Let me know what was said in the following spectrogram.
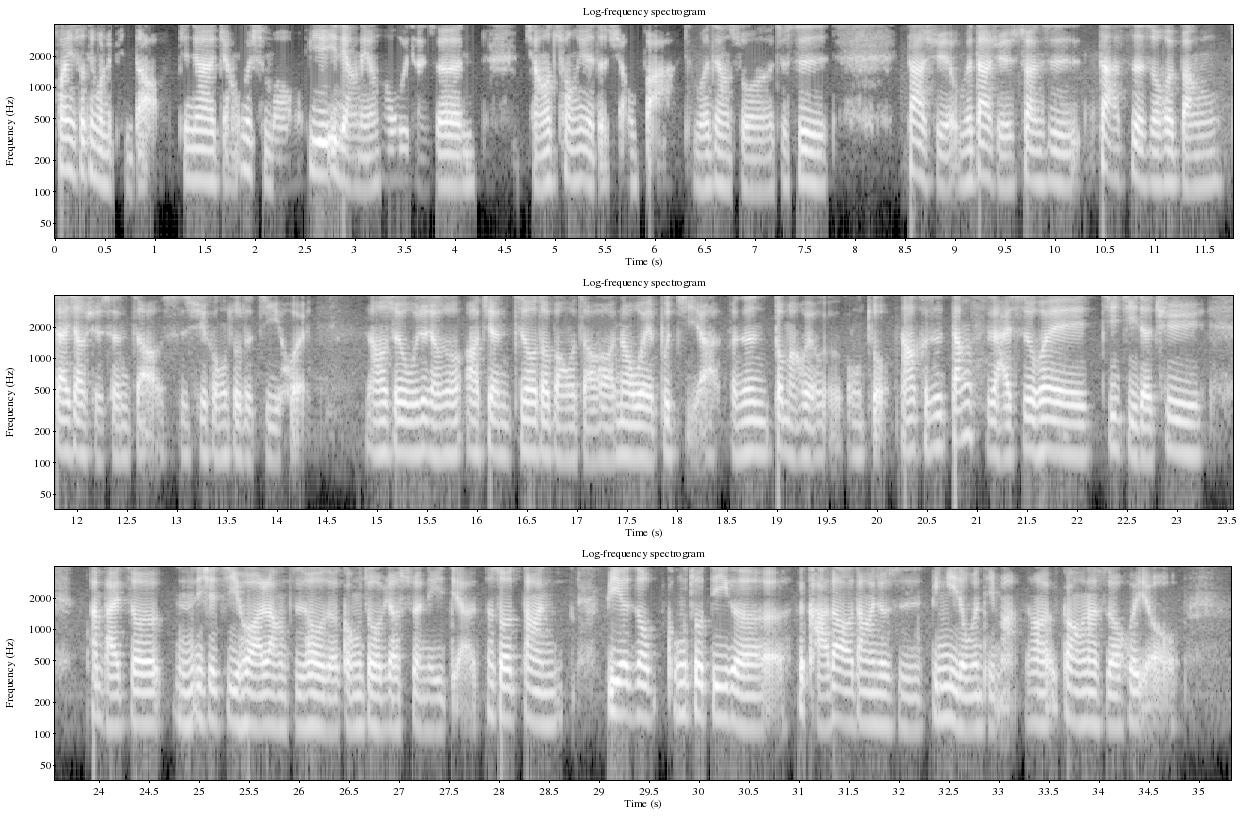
欢迎收听我的频道。今天来讲为什么毕业一两年后会产生想要创业的想法？怎么会这样说呢？就是大学，我们大学算是大四的时候会帮在校学生找实习工作的机会，然后所以我就想说啊，既然之后都帮我找的话，那我也不急啊，反正都蛮会有工作。然后可是当时还是会积极的去。安排之后，嗯，一些计划让之后的工作比较顺利一点。那时候当然毕业之后工作第一个会卡到，当然就是兵役的问题嘛。然后刚好那时候会有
